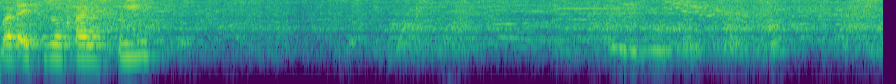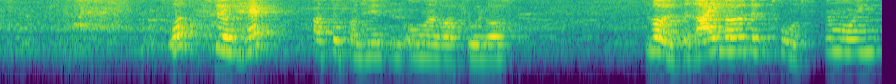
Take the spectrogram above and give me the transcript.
Weil da ist so ein kleiner Screen. What the heck? Achso, von hinten. Oh mein Gott, so los. Lol, drei Leute tot. Ja, moin.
